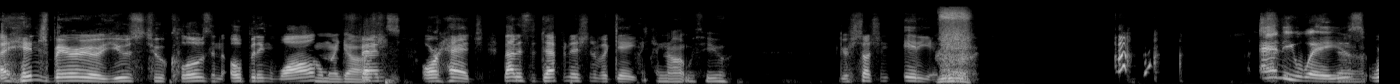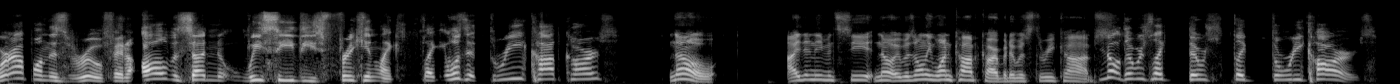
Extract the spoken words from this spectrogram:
A hinge barrier used to close an opening wall, Oh my gosh! fence, or hedge. That is the definition of a gate. I cannot with you. You're such an idiot. Anyways, Yeah. we're up on this roof, and all of a sudden we see these freaking like like was it three cop cars? No, I didn't even see it. No, it was only one cop car, but it was three cops. No, there was like there was like three cars.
